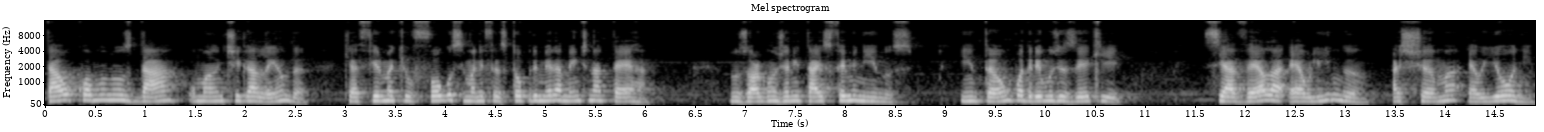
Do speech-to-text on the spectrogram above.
tal como nos dá uma antiga lenda que afirma que o fogo se manifestou primeiramente na terra, nos órgãos genitais femininos. Então poderíamos dizer que se a vela é o lingam, a chama é o ione.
